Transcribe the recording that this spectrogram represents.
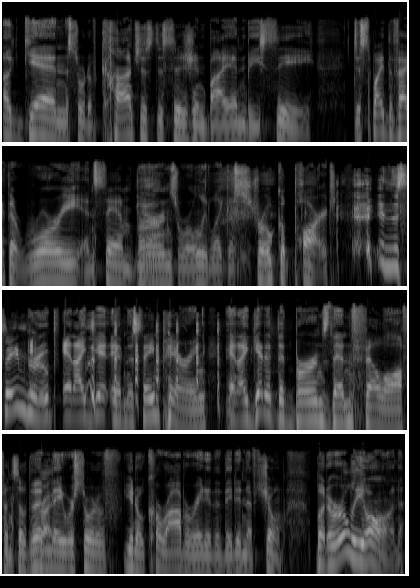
again sort of conscious decision by NBC, despite the fact that Rory and Sam Burns were only like a stroke apart in the same group, and I get in the same pairing, and I get it that Burns then fell off, and so then Right. they were sort of you know corroborated that they didn't have to show him. But early on,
